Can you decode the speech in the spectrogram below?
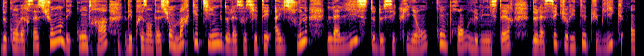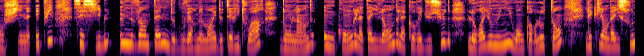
de conversations, des contrats, des présentations marketing de la société Aisun. La liste de ses clients comprend le ministère de la Sécurité publique en Chine. Et puis, ses cibles, une vingtaine de gouvernements et de territoires, dont l'Inde, Hong Kong, la Thaïlande, la Corée du Sud, le Royaume-Uni ou encore l'OTAN. Les clients d'Aisun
